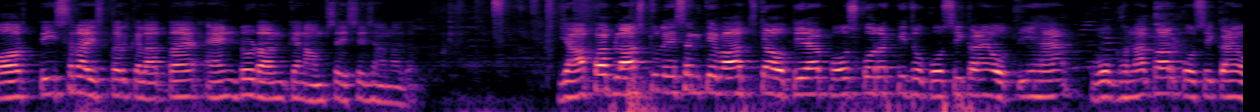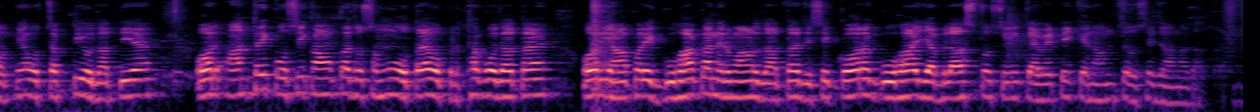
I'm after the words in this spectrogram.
और तीसरा स्तर कहलाता है एंडोडर्म के नाम से इसे जाना जाता है। यहाँ पर ब्लास्टुलेशन के बाद क्या होती है? पोस्कोरक की जो कोशिकाएँ होती हैं, वो घनाकार कोशिकाएँ होती हैं, वो चपटी हो जाती है और आंतरिक कोशिकाओं का जो समूह होता है, वो पृथक हो जाता है और यहाँ पर एक गुहा का निर्माण हो जाता है, जिसे कोरक गुहा या ब्लास्टोसील कैविटी के नाम से उसे जाना जाता है।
